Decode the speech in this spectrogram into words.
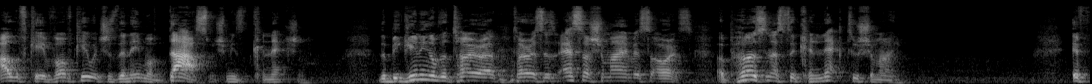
Aleph K Vav K, which is the name of Das, which means connection. The beginning of the Torah, Torah says Es Hashemayim Ve'es Aretz. A person has to connect to Shemayim if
